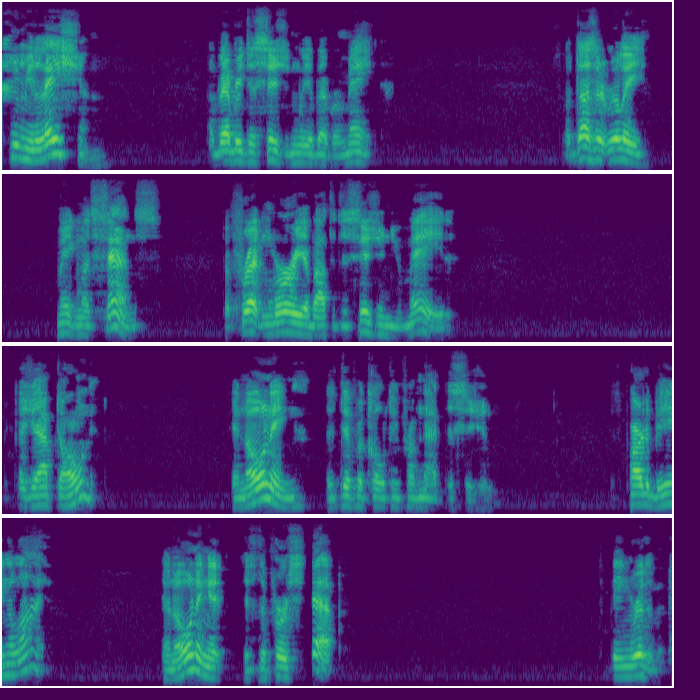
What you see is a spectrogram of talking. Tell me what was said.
accumulation of every decision we have ever made. So it doesn't really make much sense to fret and worry about the decision you made because you have to own it. And owning the difficulty from that decision is part of being alive. And owning it is the first step to being rid of it.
